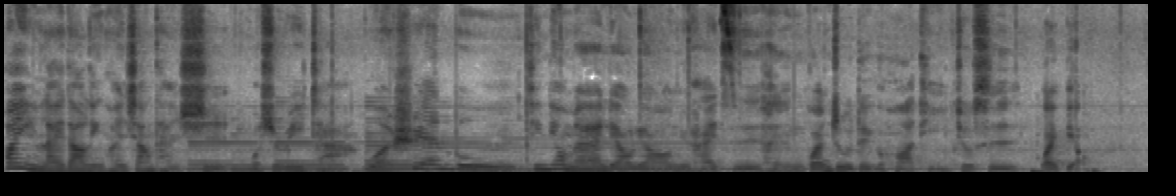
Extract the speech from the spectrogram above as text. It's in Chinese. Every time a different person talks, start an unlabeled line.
欢迎来到灵魂相谈室，我是 Rita，
我是 Amber。
今天我们要来聊聊女孩子很关注的一个话题，就是外表。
